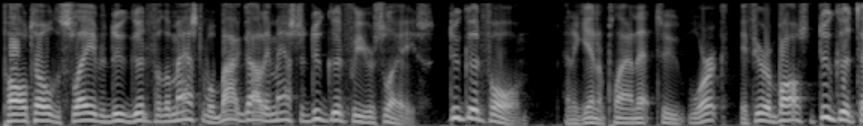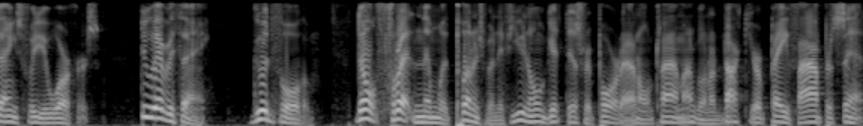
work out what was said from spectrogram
Paul told the slave to do good for the master. Well, by golly, master, do good for your slaves. Do good for them. And again, applying that to work. If you're a boss, do good things for your workers. Do everything good for them. Don't threaten them with punishment. If you don't get this report out on time, I'm going to dock your pay 5%.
